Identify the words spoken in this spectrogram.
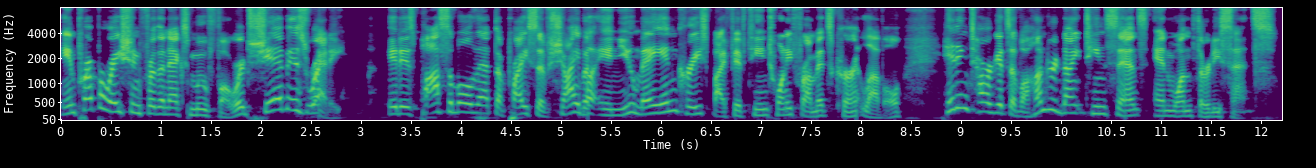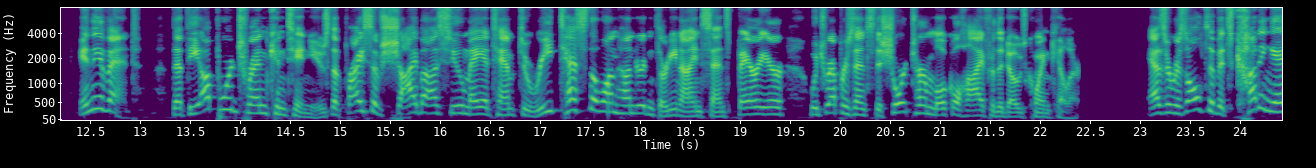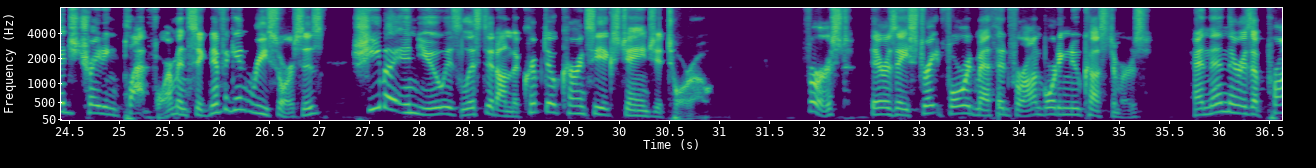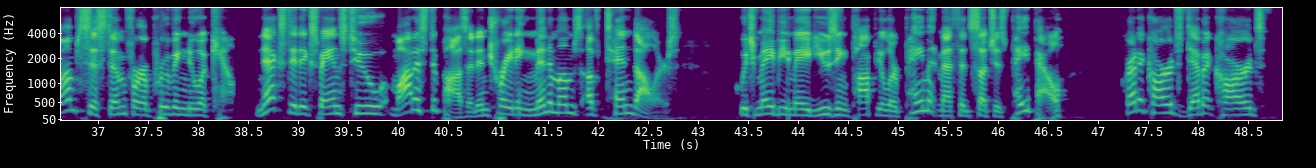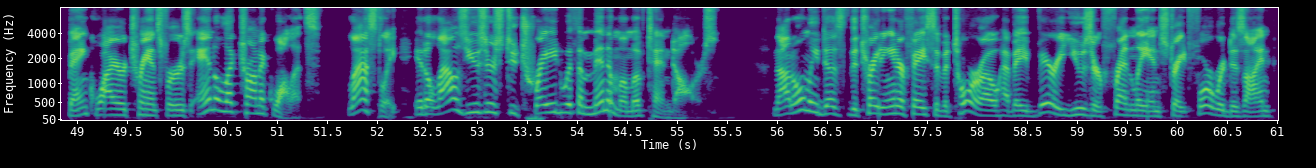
In preparation for the next move forward, SHIB is ready it is possible that the price of Shiba Inu may increase by 1520 from its current level, hitting targets of 119 cents and 130 cents. In the event that the upward trend continues, the price of Shiba Inu may attempt to retest the 139 cents barrier, which represents the short-term local high for the Dogecoin killer. As a result of its cutting-edge trading platform and significant resources, Shiba Inu is listed on the cryptocurrency exchange eToro. First, there is a straightforward method for onboarding new customers, and then there is a prompt system for approving new accounts. Next, it expands to modest deposit and trading minimums of $10, which may be made using popular payment methods such as PayPal, credit cards, debit cards, bank wire transfers, and electronic wallets. Lastly, it allows users to trade with a minimum of $10. Not only does the trading interface of eToro have a very user-friendly and straightforward design,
